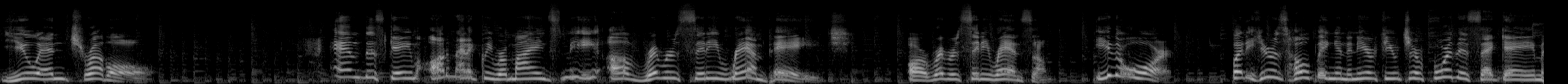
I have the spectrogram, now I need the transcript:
You in Trouble. And this game automatically reminds me of River City Rampage or River City Ransom. Either or. But here's hoping in the near future for this set game,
